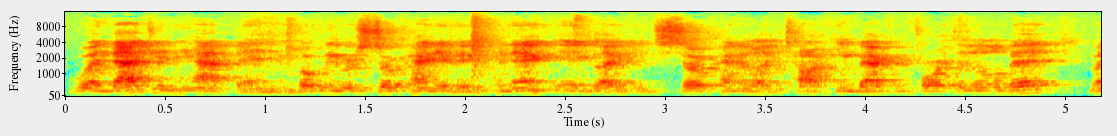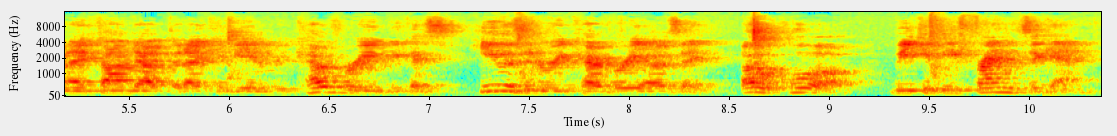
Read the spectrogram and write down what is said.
When that didn't happen, but we were still kind of in connect, eh, like still kind of like talking back and forth a little bit. When I found out that I could be in recovery because he was in recovery, I was like, "Oh, cool, we could be friends again."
